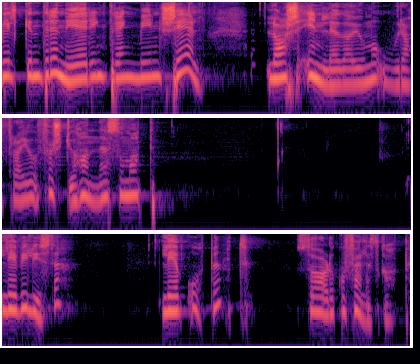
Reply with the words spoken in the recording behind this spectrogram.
Hvilken drenering trenger min sjel? Lars innleda jo med orda fra 1. Johannes om at Lev i lyset. Lev åpent, så har dere fellesskap.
